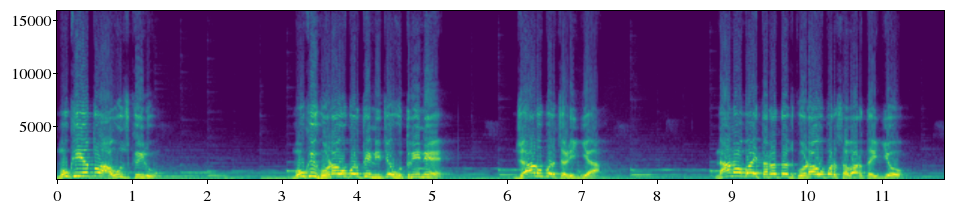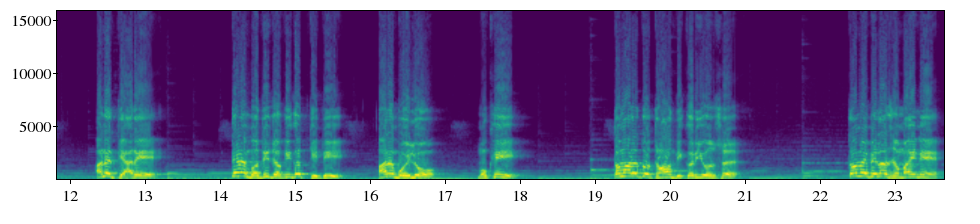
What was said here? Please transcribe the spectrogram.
મુખીએ તો આવું જ કર્યું. મુખી ઘોડા ઉપરથી નીચે ઉતરીને ઝાડ ઉપર ચડી ગયા. નાનો ભાઈ તરત જ ઘોડા ઉપર સવાર થઈ ગયો. અને ત્યારે તેણે બધી જ હકીકત કીધી અને બોલ્યો, મુખી, તમારે તો ત્રણ દીકરીઓ છે. તમે પેલા જમાઈને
